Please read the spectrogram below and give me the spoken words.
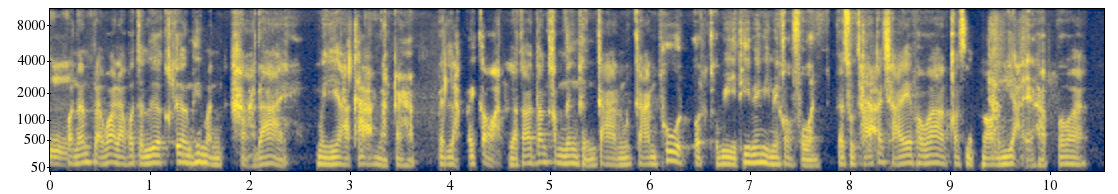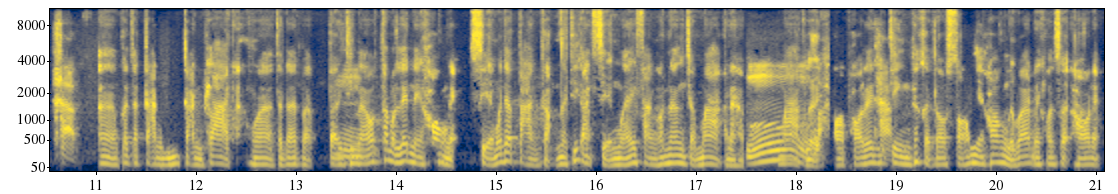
อืมเพราะฉะนั้นแปลว่าเราก็จะเลือกเครื่องที่มันหาได้ไม่ยากมากครับนักนะครับ เป็นหลักไว้ก่อน แล้วก็ต้องคำนึงถึงการการพูดบทกวีที่ไม่มีไมโครโฟน แต่สุดท้ายครับก็ใช้เพราะว่า concert hall มันใหญ่ครับ เพราะว่า ครับอ่าก็จะกันการพลาดอะว่าจะได้แบบแต่จริงๆแล้วถ้ามันเล่นในห้องเนี่ยเสียงมันจะต่างกับในที่อัดเสียงมาให้ฟังค่อนข้างจะมากนะครับอืมมากเลยพอพอเล่นจริงๆครับถ้าเกิดเราซ้อมในห้องหรือว่าใน concert hall เนี่ย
